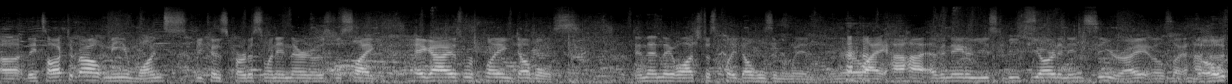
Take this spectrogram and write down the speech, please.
Uh, they talked about me once because Curtis went in there and it was just like, "Hey guys, we're playing doubles," and then they watched us play doubles and win, and they were like, "Haha, Evan Nader used to be PR'd in NC, right?" And I was like, "Nope,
